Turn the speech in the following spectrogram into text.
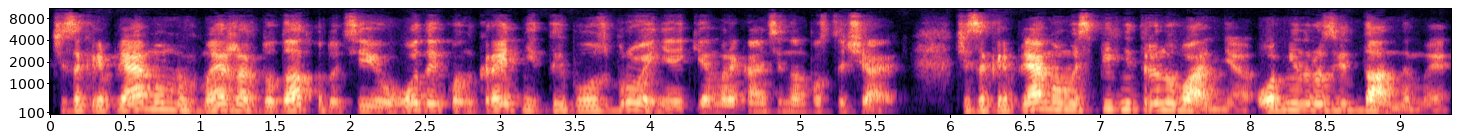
Чи закріпляємо ми в межах додатку до цієї угоди конкретні типи озброєння, які американці нам постачають? Чи закріпляємо ми спільні тренування, обмін розвідданими,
